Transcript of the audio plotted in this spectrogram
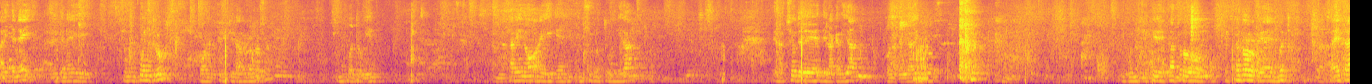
ahí tenéis, ahí tenéis un encuentro con el Espíritu y la Dolorosa, un encuentro bien. El nazareno ahí en, en su nocturnidad, el achote de, la cavidad, con la cavidad dentro. Y bueno, si es que está todo, está todo lo que es nuestro. La saeta.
